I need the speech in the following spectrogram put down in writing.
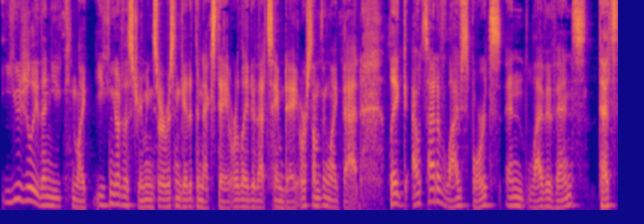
usually then you can like you can go to the streaming service and get it the next day or later that same day or something like that. Like outside of live sports and live events, that's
